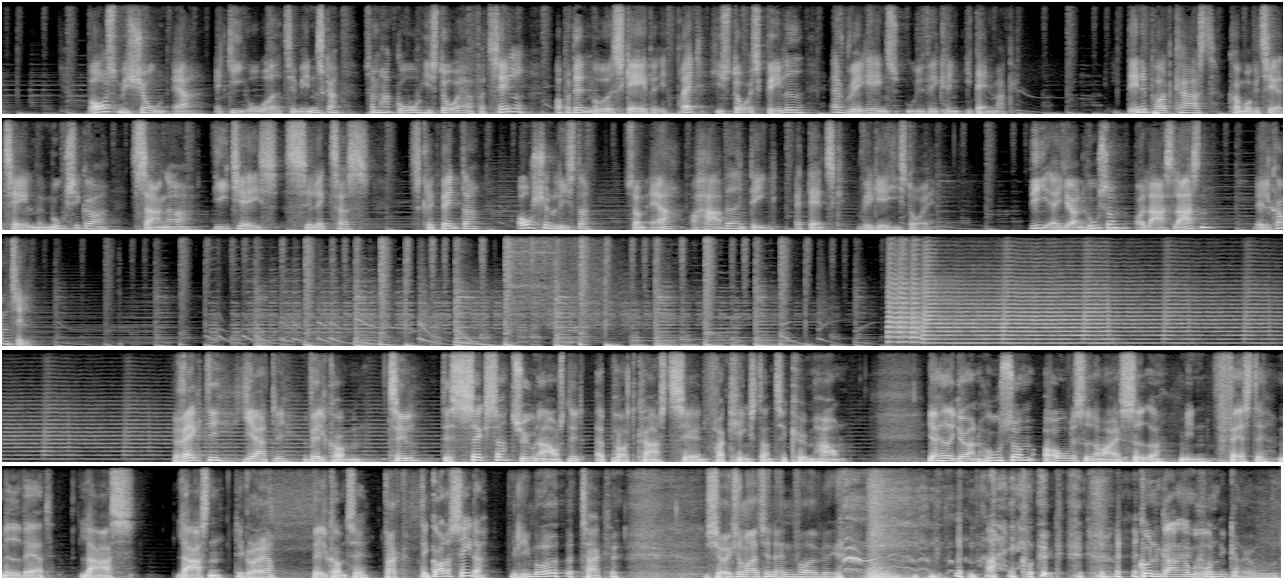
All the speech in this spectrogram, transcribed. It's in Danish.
Vores mission er at give ordet til mennesker, som har gode historier at fortælle, og på den måde skabe et bredt historisk billede af reggaeens udvikling i Danmark. I denne podcast kommer vi til at tale med musikere, sangere, DJ's, selectors, skribenter og journalister, som er og har været en del af dansk reggae-historie. Vi er Jørgen Husum og Lars Larsen. Velkommen til. Rigtig hjertelig velkommen til det 26. afsnit af podcast-serien fra Kingston til København. Jeg hedder Jørgen Husum, og ved siden af mig sidder min faste medvært, Lars Larsen. Det gør jeg. Velkommen til. Tak. Det er godt at se dig. I lige måde. Tak. Vi ser jo ikke så meget til hinanden for øjeblikket. Nej, kun en gang om ugen. en gang om ugen.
